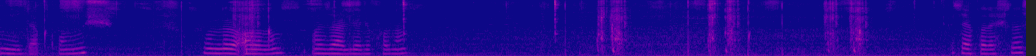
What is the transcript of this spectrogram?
17 dakika olmuş. Bunları alalım. Azerleri falan. Evet arkadaşlar.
